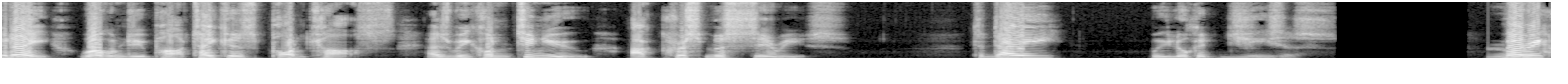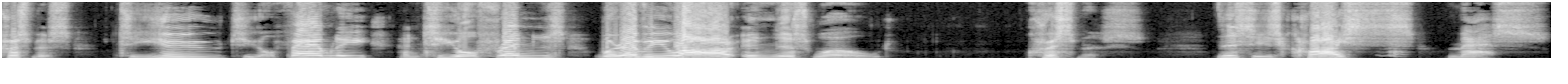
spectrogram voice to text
G'day, welcome to Partakers Podcasts as we continue our Christmas series. Today we look at Jesus. Merry Christmas to you, to your family, and to your friends wherever you are in this world. Christmas. This is Christ's Mass.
